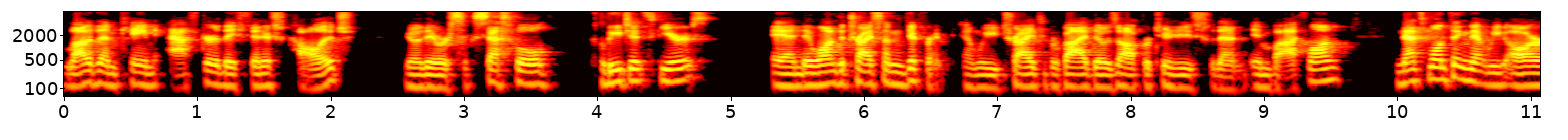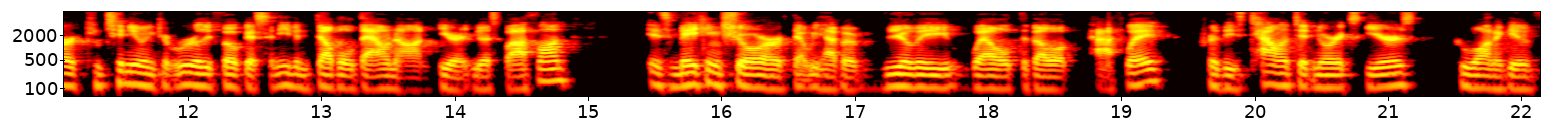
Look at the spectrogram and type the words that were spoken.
A lot of them came after they finished college. You know, they were successful collegiate skiers and they wanted to try something different. And we tried to provide those opportunities for them in biathlon. And that's one thing that we are continuing to really focus and even double down on here at US Biathlon is making sure that we have a really well developed pathway for these talented Nordic skiers who want to give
